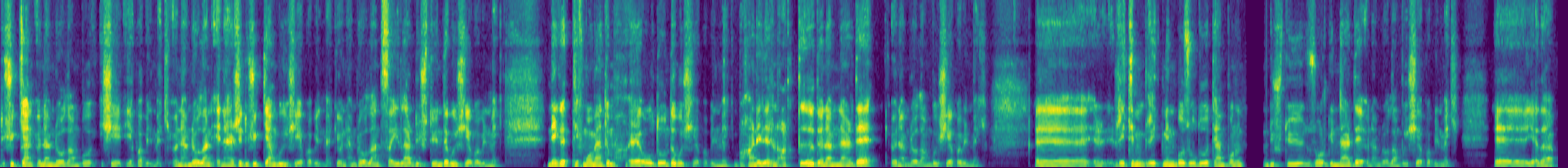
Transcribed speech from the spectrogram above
düşükken önemli olan bu işi yapabilmek. Önemli olan enerji düşükken bu işi yapabilmek. Önemli olan sayılar düştüğünde bu işi yapabilmek. Negatif momentum e, olduğunda bu işi yapabilmek. Bahanelerin arttığı dönemlerde önemli olan bu işi yapabilmek. E, ritim ritmin bozulduğu, temponun düştüğü zor günlerde önemli olan bu işi yapabilmek. E, ya da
